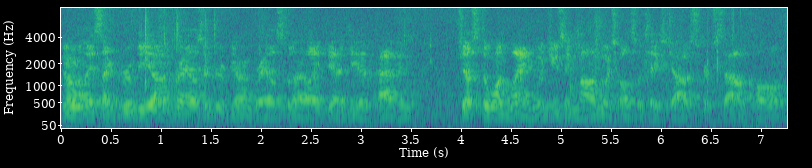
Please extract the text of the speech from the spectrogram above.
normally it's like Ruby on Rails or Ruby on Rails, but I like the idea of having just the one language using Mongo, which also takes JavaScript style calls.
